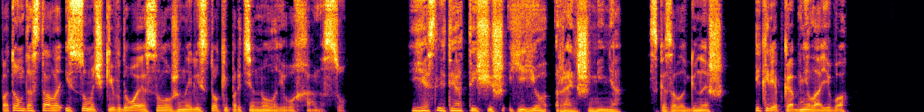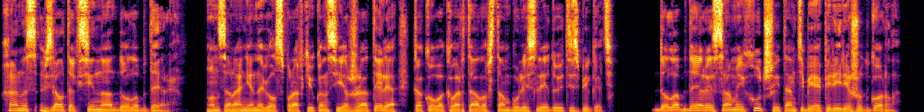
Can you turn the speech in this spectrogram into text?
потом достала из сумочки вдвое сложенный листок и протянула его Ханнесу. «Если ты отыщешь ее раньше меня», — сказала Гюнеш, и крепко обняла его. Ханнес взял такси на Долабдера. Он заранее навел справки у консьержа отеля, какого квартала в Стамбуле следует избегать. Долабдеры самый худший, там тебе перережут горло.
